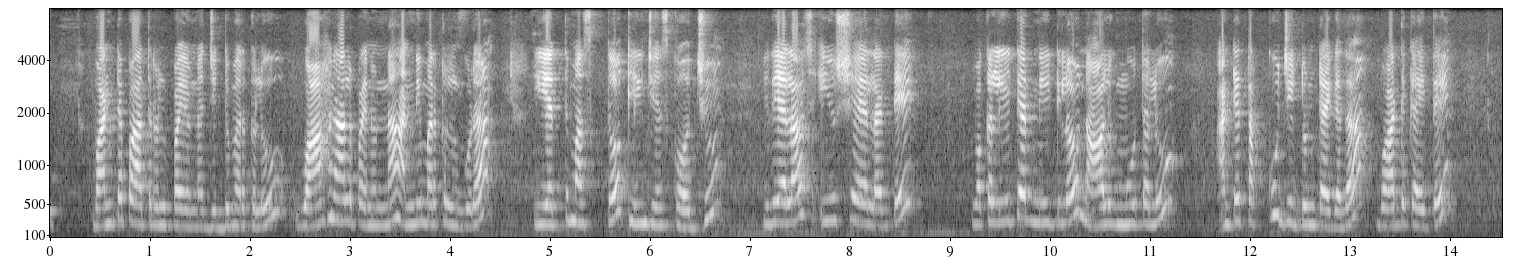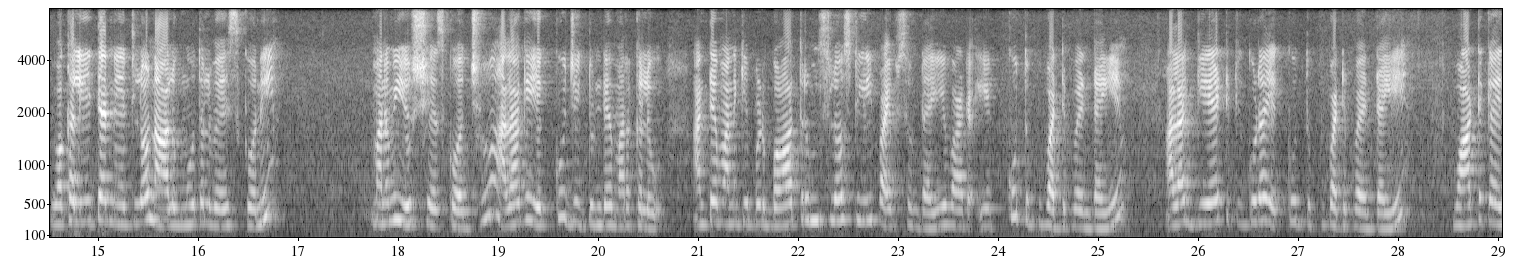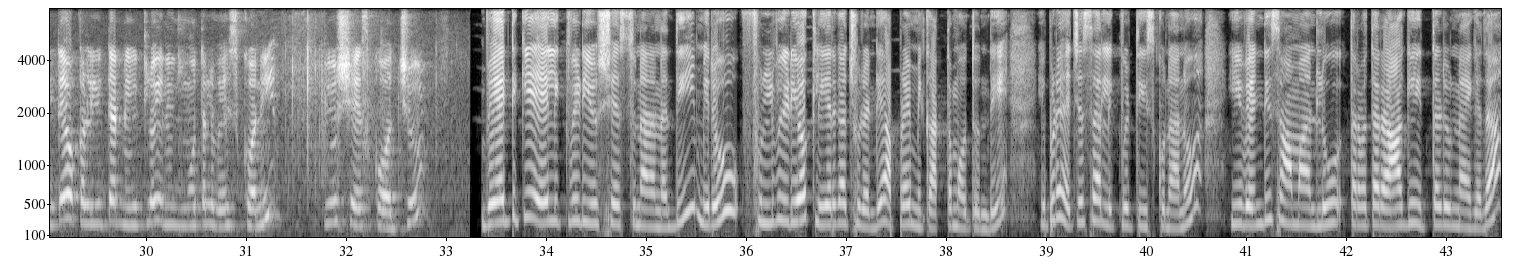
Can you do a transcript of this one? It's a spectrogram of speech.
వంట పాత్రలపై ఉన్న జిడ్డు మరకలు వాహనాలపైన ఉన్న అన్ని మరకలను కూడా ఈ ఎర్త్ మస్క్తో క్లీన్ చేసుకోవచ్చు. ఇది ఎలా యూజ్ చేయాలంటే ఒక లీటర్ నీటిలో నాలుగు మూతలు అంటే తక్కువ జిడ్డు ఉంటాయి కదా వాటికైతే ఒక లీటర్ నీటిలో నాలుగు మూతలు వేసుకొని మనం యూస్ చేసుకోవచ్చు. అలాగే ఎక్కువ జిడ్డు ఉండే మరకలు అంటే మనకి ఇప్పుడు బాత్రూమ్స్లో స్టీల్ పైప్స్ ఉంటాయి వాటి ఎక్కువ తుప్పు పట్టిపోయి ఉంటాయి. అలా గేట్కి కూడా ఎక్కువ తుప్పు పట్టిపోయి ఉంటాయి. వాటికైతే ఒక లీటర్ నీటిలో ఎనిమిది మూతలు వేసుకొని యూస్ చేసుకోవచ్చు. వేటికి ఏ లిక్విడ్ యూస్ చేస్తున్నాను అన్నది మీరు ఫుల్ వీడియో క్లియర్గా చూడండి అప్పుడే మీకు అర్థమవుతుంది. ఇప్పుడు హెచ్ఎస్ఆర్ లిక్విడ్ తీసుకున్నాను. ఈ వెండి సామాన్లు తర్వాత రాగి ఇత్తడి ఉన్నాయి కదా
